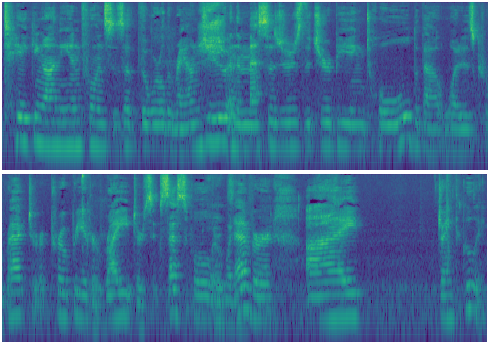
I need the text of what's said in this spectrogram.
taking on the influences of the world around you and the messages that you're being told about what is correct or appropriate or right or successful or whatever, I drank the Kool Aid.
